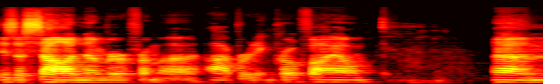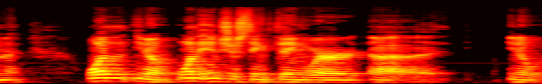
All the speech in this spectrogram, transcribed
is a solid number from a operating profile. Um, one, you know, one interesting thing where, uh, you know,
